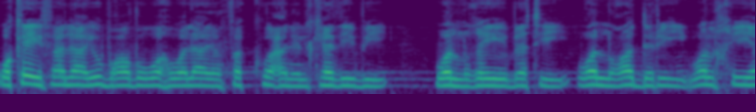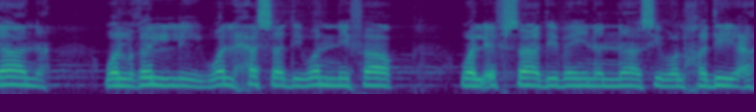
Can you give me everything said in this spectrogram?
وكيف لا يبغض وهو لا ينفك عن الكذب؟ والغيبة والغدر والخيانة والغل والحسد والنفاق والإفساد بين الناس والخديعة.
